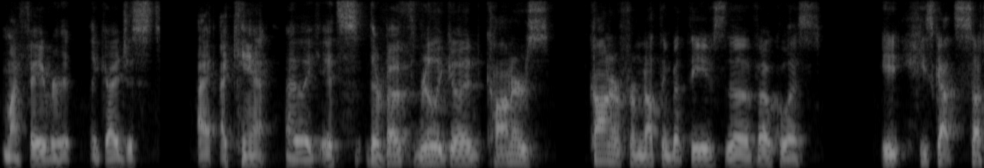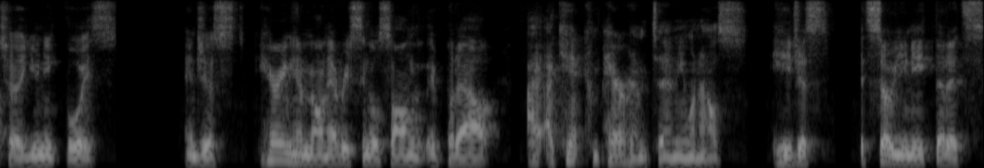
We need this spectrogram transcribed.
my favorite. Like I just I I can't. I like it's they're both really good. Conor's Conor from Nothing But Thieves, the vocalist. He he's got such a unique voice, and just hearing him on every single song that they put out I, I can't compare him to anyone else. He just it's so unique that it's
